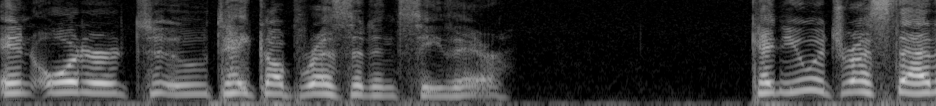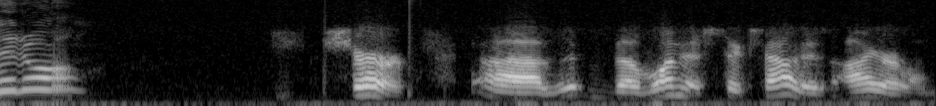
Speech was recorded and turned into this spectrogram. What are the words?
in order to take up residency there. Can you address that at all? Sure. uh, the, the one that sticks out is Ireland.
